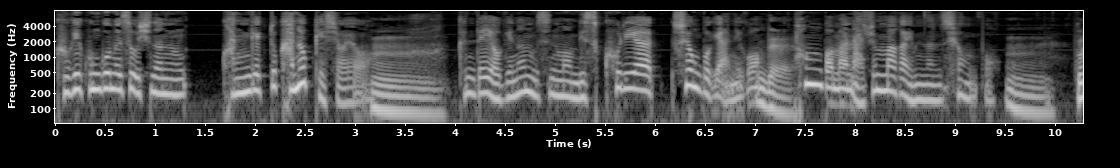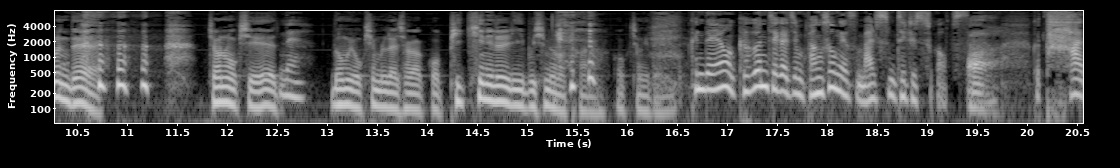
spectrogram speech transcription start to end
그게 궁금해서 오시는 관객도 간혹 계셔요. 음. 근데 여기는 무슨 뭐 미스 코리아 수영복이 아니고 네. 평범한 아줌마가 입는 수영복. 음. 그런데 저는 혹시 네. 너무 욕심을 내셔갖고 비키니를 입으시면 어떡하나 걱정이 되는데. 근데요, 그건 제가 지금 방송에서 말씀드릴 수가 없어요. 아. 그다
